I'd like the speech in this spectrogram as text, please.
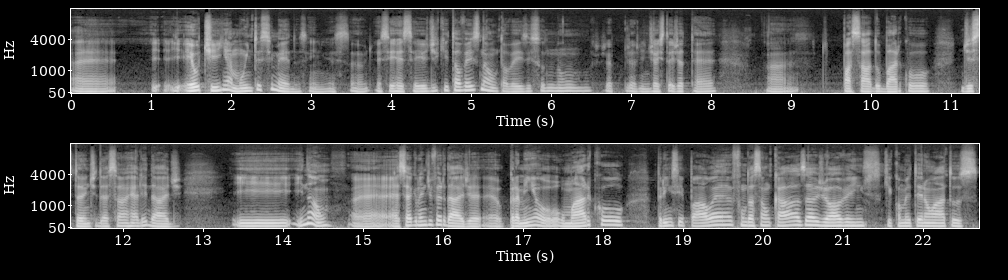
é, eu tinha muito esse medo, assim, esse, esse, receio de que talvez não, talvez isso não, já, a gente já esteja até ah, passado o barco distante dessa realidade. E, e não, é, essa é a grande verdade. É, é Para mim, o, o, marco principal é Fundação Casa, jovens que cometeram atos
